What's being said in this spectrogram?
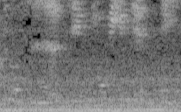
乘车时请注意间隙。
